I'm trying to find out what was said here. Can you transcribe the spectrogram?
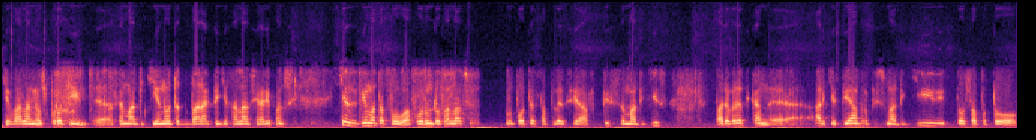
και βάλανε ως πρώτη ε, θεματική ενότητα την παράκτη και θαλάσσια ρήπανση και ζητήματα που αφορούν το θαλάσσιο. Οπότε στα πλαίσια αυτής της θεματικής παρευρέθηκαν ε, αρκετοί άνθρωποι σημαντικοί τόσο από το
